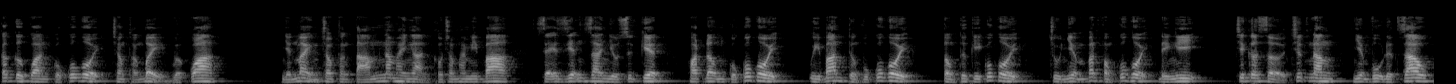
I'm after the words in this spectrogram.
các cơ quan của Quốc hội trong tháng 7 vừa qua. Nhấn mạnh trong tháng 8 năm 2023 sẽ diễn ra nhiều sự kiện, hoạt động của Quốc hội, Ủy ban Thường vụ Quốc hội, Tổng thư ký Quốc hội, chủ nhiệm Văn phòng Quốc hội đề nghị trên cơ sở chức năng, nhiệm vụ được giao,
